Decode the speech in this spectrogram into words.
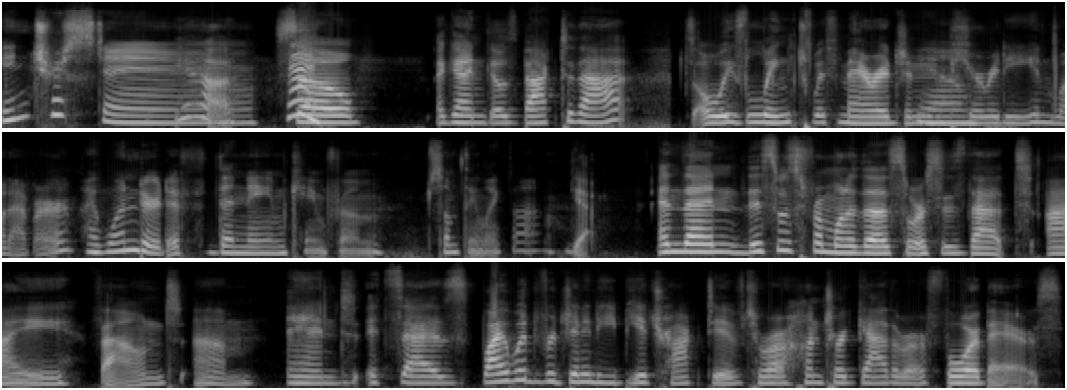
Interesting. Yeah. Hmm. So, again, goes back to that. It's always linked with marriage and Yeah. purity and whatever. I wondered if the name came from something like that. Yeah. And then this was from one of the sources that I found. Um, and it says, Why would virginity be attractive to our hunter gatherer forebears?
